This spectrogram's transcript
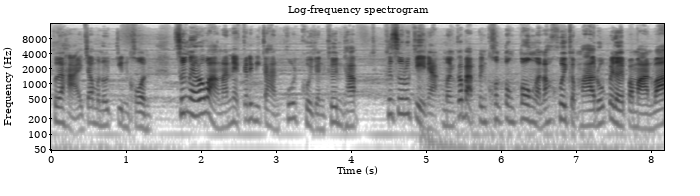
เพื่อหายเจ้ามนุษย์กินคน ซึ่งในระหว่างนั้นเนี่ยก็ได้มีการพูดคุยกันขึ้นครับคือซูรุกิเนี่ยเหมือนก็แบบเป็นคนตรงๆอะเนาะคุยกับมารุไปเลยประมาณว่า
